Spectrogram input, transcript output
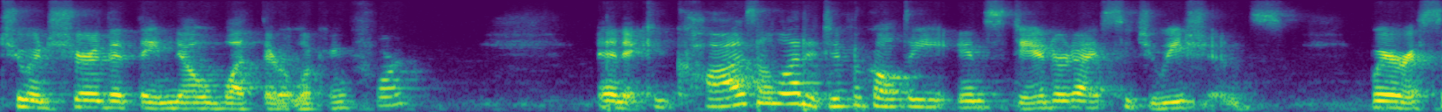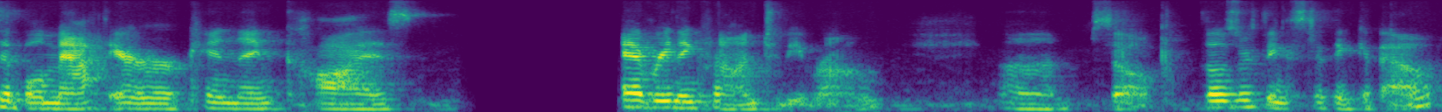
to ensure that they know what they're looking for. And it can cause a lot of difficulty in standardized situations where a simple math error can then cause everything from on to be wrong. Um, so those are things to think about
